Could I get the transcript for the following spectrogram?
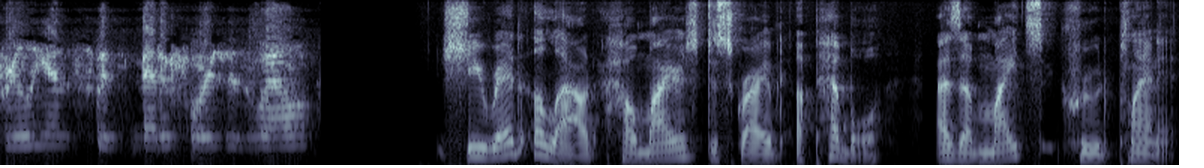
brilliance with metaphors as well. She read aloud how Meyers described a pebble as a mite's crude planet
